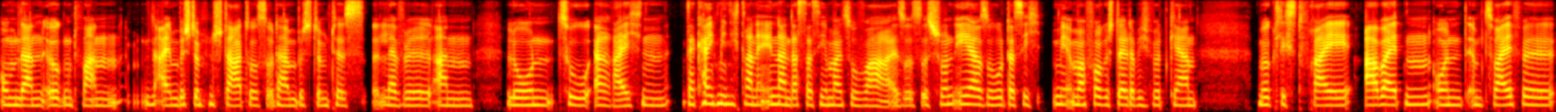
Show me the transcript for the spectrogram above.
um dann irgendwann einen bestimmten Status oder ein bestimmtes Level an Lohn zu erreichen. Da kann ich mich nicht dran erinnern, dass das jemals so war. Also es ist schon eher so, dass ich mir immer vorgestellt habe, ich würde gern möglichst frei arbeiten und im Zweifel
